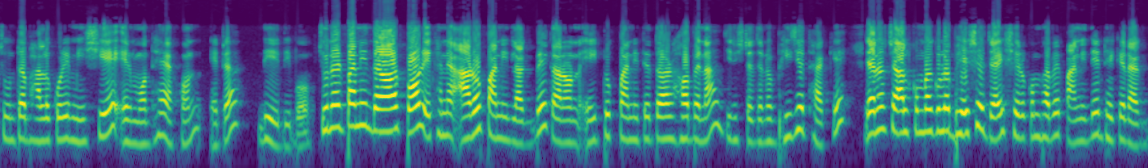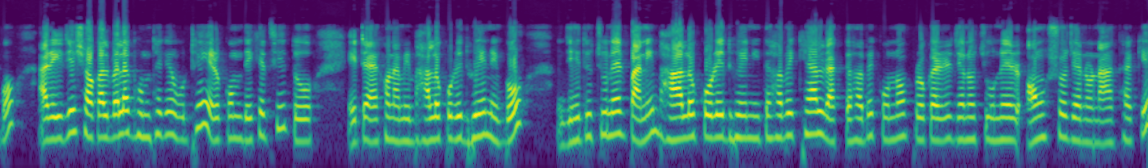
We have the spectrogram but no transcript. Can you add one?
চুনটা ভালো করে মিশিয়ে এর মধ্যে এখন এটা দিয়ে দিব। চুনের পানি দেওয়ার পর এখানে আরও পানি লাগবে, কারণ এইটুক পানিতে তো আর হবে না, জিনিসটা যেন ভিজে থাকে। যেন চাল কুমড়াগুলো ভেসে যায়, সেরকম ভাবে পানি দিয়ে ঢেকে রাখব। আর এই যে সকালবেলা ঘুম থেকে উঠে এরকম দেখেছি, তো এটা এখন আমি ভালো করে ধুয়ে নেব। যেহেতু চুনের পানি ভালো করে ধুয়ে নিতে হবে, খেয়াল রাখতে হবে, কোনো প্রকারের যেন চুনের অংশ যেন না থাকে।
